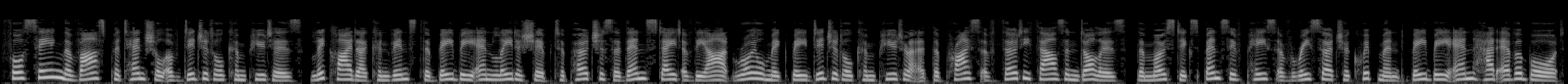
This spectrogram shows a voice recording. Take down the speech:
Foreseeing the vast potential of digital computers, Licklider convinced the BBN leadership to purchase a then state-of-the-art Royal McBee digital computer at the price of $30,000, the most expensive piece of research equipment BBN had ever bought.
